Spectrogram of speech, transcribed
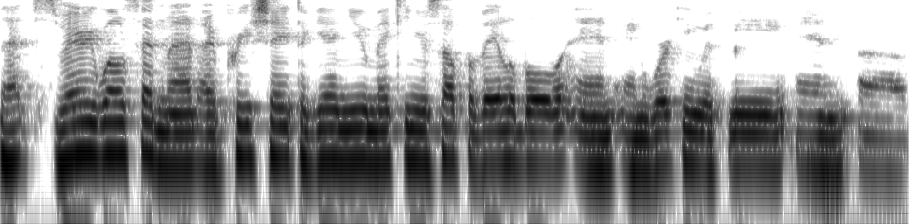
That's very well said, Matt. I appreciate again you making yourself available and and working with me and uh,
